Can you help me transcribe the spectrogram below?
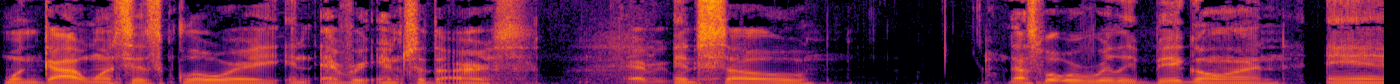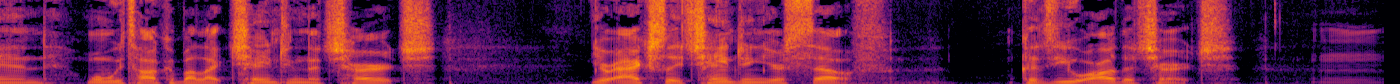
When God wants his glory in every inch of the earth. Everywhere. And so that's what we're really big on. And when we talk about like changing the church, you're actually changing yourself because you are the church. Mm.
